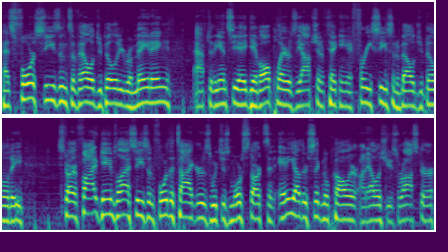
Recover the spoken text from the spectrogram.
has four seasons of eligibility remaining after the NCAA gave all players the option of taking a free season of eligibility. Started five games last season for the Tigers, which is more starts than any other signal caller on LSU's roster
